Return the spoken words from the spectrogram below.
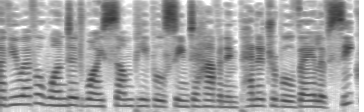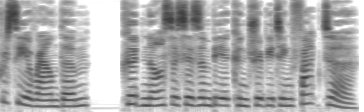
Have you ever wondered why some people seem to have an impenetrable veil of secrecy around them? Could narcissism be a contributing factor?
